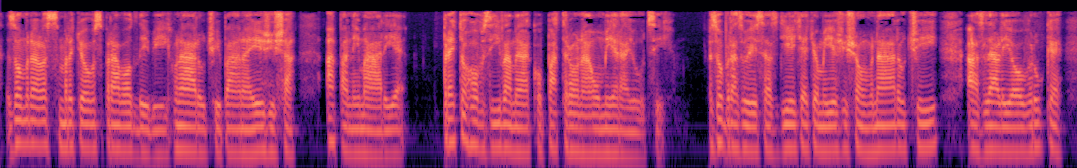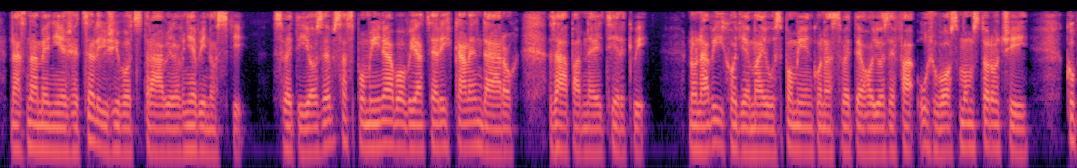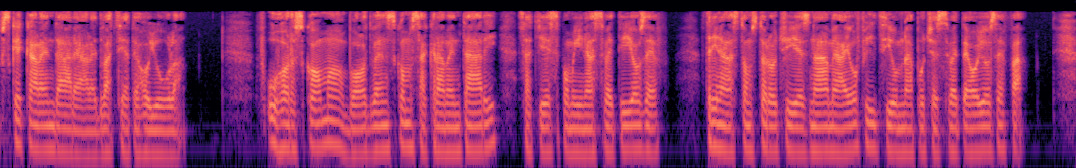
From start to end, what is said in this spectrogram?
Zomrel smrťou spravodlivých v náruči pána Ježiša a Pany Márie. Preto ho vzývame ako patrona umierajúcich. Zobrazuje sa s dieťaťom Ježišom v náručí a s ľaliou v ruke na znamenie, že celý život strávil v nevinnosti. Svetý Jozef sa spomína vo viacerých kalendároch západnej cirkvi, no na východe majú spomienku na svätého Jozefa už v 8. storočí, kupské kalendáre ale 20. júla. V uhorskom boldvenskom sakramentári sa tiež spomína svätý Jozef – v 13. storočí je známe aj ofícium na počas svätého Jozefa.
